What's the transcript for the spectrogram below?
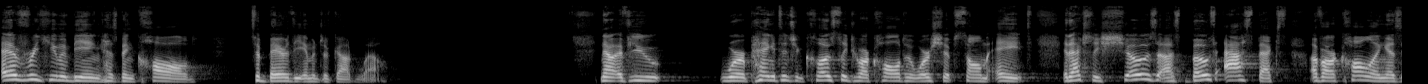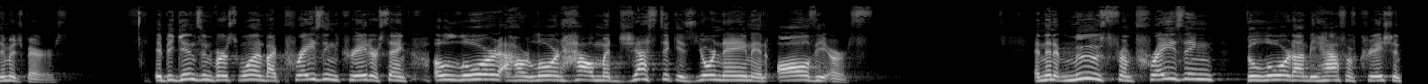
Every human being has been called to bear the image of God well. Now, if you were paying attention closely to our call to worship, Psalm 8, it actually shows us both aspects of our calling as image bearers. It begins in verse 1 by praising the Creator, saying, O Lord, our Lord, how majestic is your name in all the earth. And then it moves from praising the Lord on behalf of creation.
